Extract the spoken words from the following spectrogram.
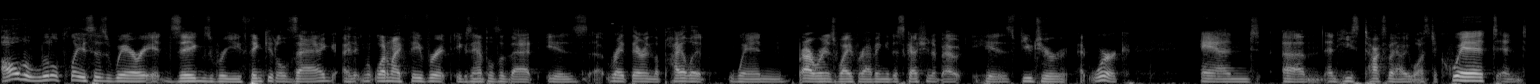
All the little places where it zigs, where you think it'll zag. I think one of my favorite examples of that is uh, right there in the pilot when Braugher and his wife are having a discussion about his future at work, and um, and he talks about how he wants to quit, and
